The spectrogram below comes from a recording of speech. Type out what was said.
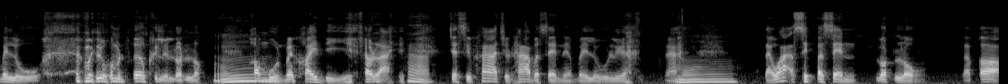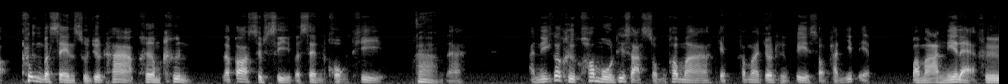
ไม่รู้ ไม่รู้ว่ามันเพิ่มขึ้นหรือลดลง ข้อมูลไม่ค่อยดีเท่าไหร่เจ็ดสิบห้าจุดห้าเปอร์เซ็นเนี่ยไม่รู้เรื่องนะแต่ว่าสิบเปอร์เซ็นลดลง แล้วก็ครึ่งเปอร์เซ็นต์ศูนย์จุดห้าเพิ่มขึ้น แล้วก็สิบสี่เปอร์เซ็นต์คงที่นะ อันนี้ก็คือข้อมูลที่สะสมเข้ามา เก็บเข้ามาจนถึงปี2021ประมาณนี้แหละ คือ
